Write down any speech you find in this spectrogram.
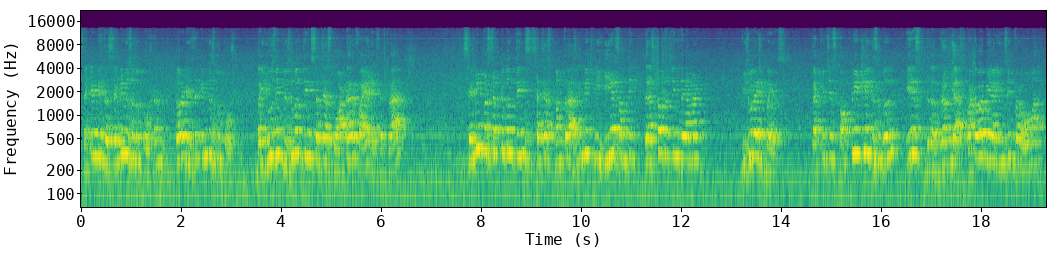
second is the semi-visible portion, third is the invisible portion. By using visible things such as water, etc., semi-perceptible things such as mantras in which we hear something, the rest of the things they are not visualized by us. That which is completely visible is the dravyas. Whatever we are using for homa,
